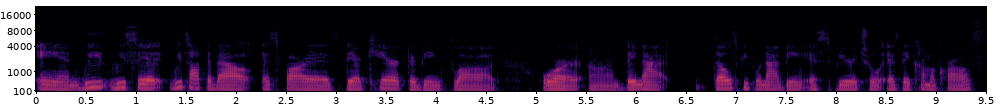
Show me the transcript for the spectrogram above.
and we we said we talked about as far as their character being flawed or um, they not those people not being as spiritual as they come across.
